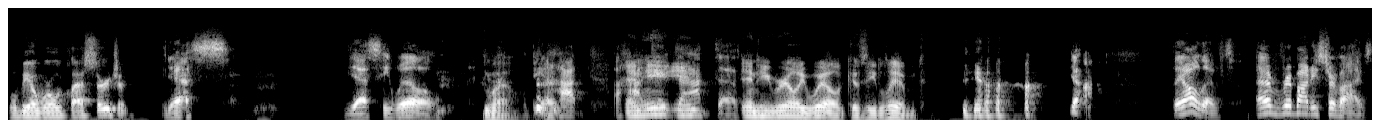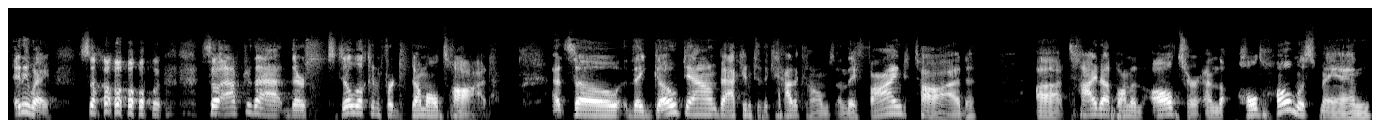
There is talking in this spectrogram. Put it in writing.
will be a world class surgeon. yes, yes, he will Well, be a hot, a hot And he- gay doctor. and he really will because he lived. Yeah, yeah, They all lived. Everybody survives. Anyway, so so after that, they're still looking for dumb old Todd, and so they go down back into the catacombs and they find Todd uh, tied up on an altar, and the old homeless man,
